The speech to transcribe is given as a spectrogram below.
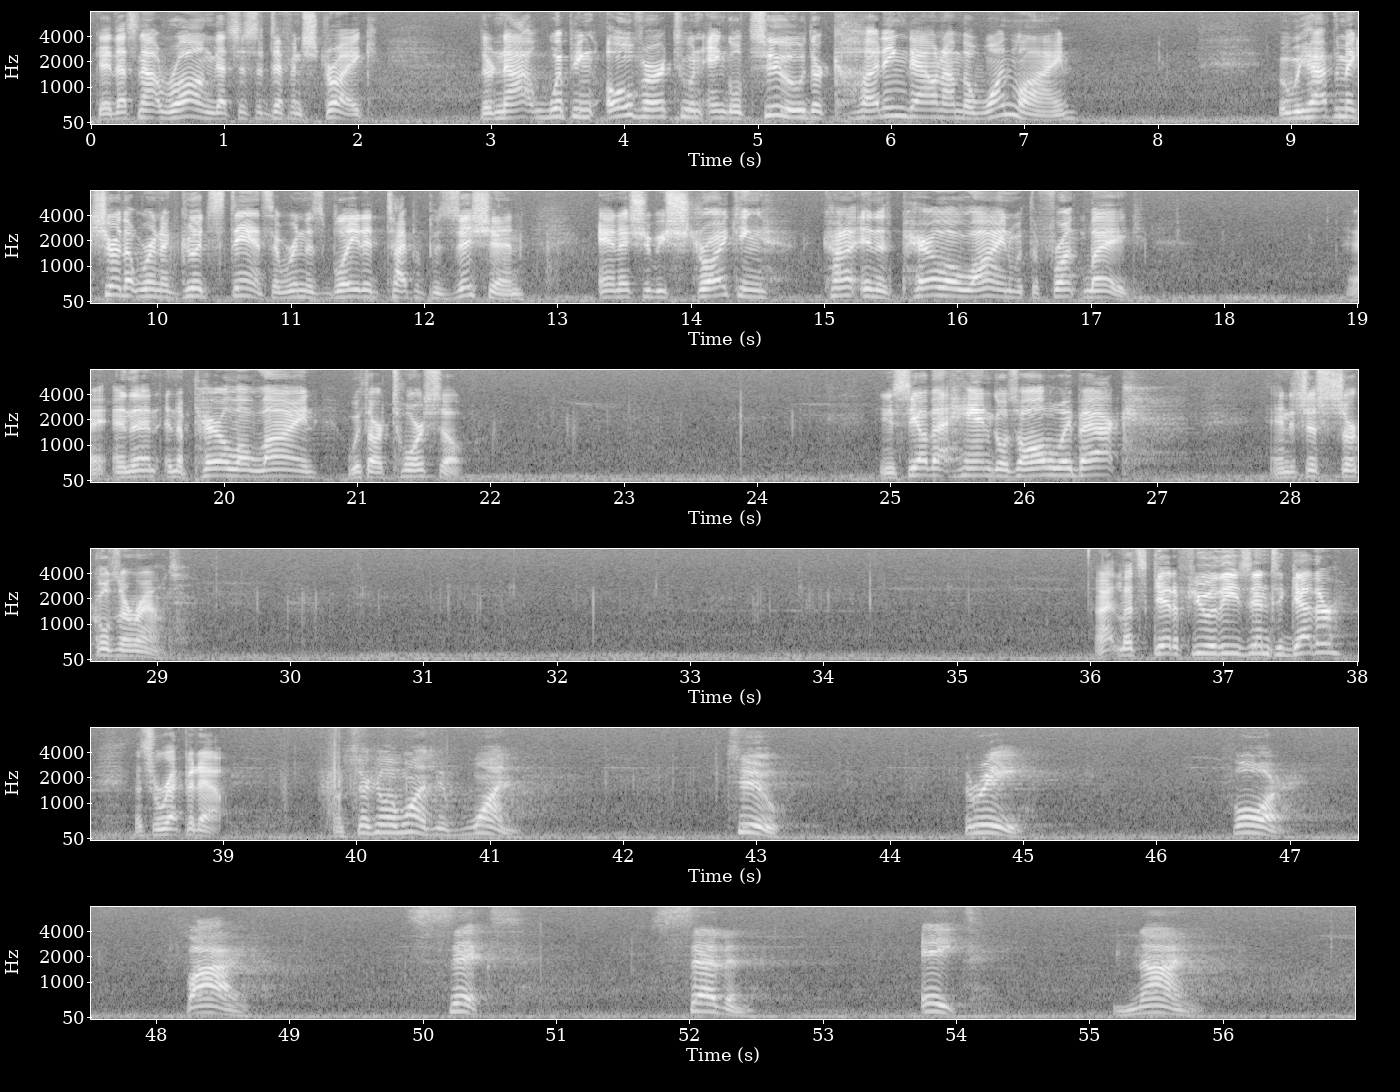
Okay, that's not wrong, that's just a different strike. They're not whipping over to an angle two, they're cutting down on the one line. But we have to make sure that we're in a good stance, that we're in this bladed type of position, and it should be striking kind of in a parallel line with the front leg. Okay, and then in a parallel line with our torso. You see how that hand goes all the way back? And it just circles around. All right, let's get a few of these in together. Let's rep it out. On circular ones, we have one, two, three, four, five, six, seven, eight, nine,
